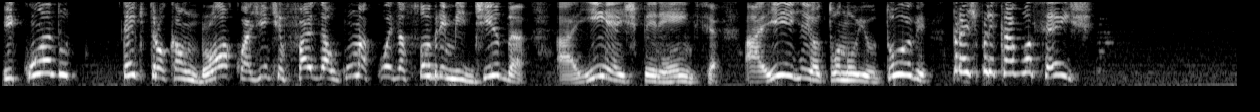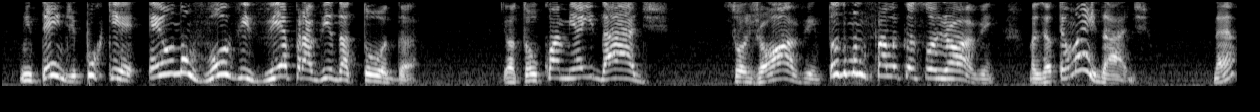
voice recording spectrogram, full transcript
E quando tem que trocar um bloco, a gente faz alguma coisa sobre medida. Aí é experiência. Aí eu tô no YouTube para explicar vocês. Entende? Porque eu não vou viver para a vida toda. Eu tô com a minha idade. Sou jovem. Todo mundo fala que eu sou jovem, mas eu tenho uma idade, né?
